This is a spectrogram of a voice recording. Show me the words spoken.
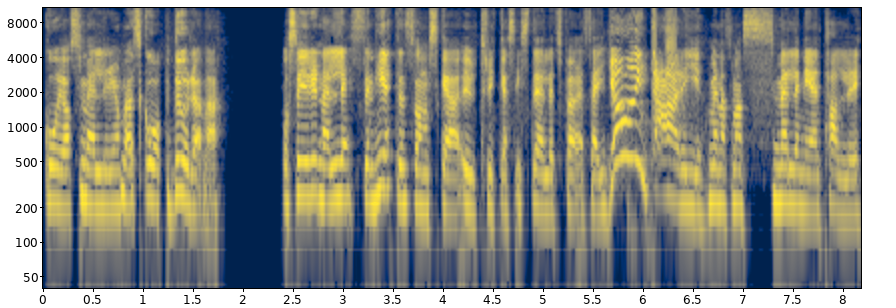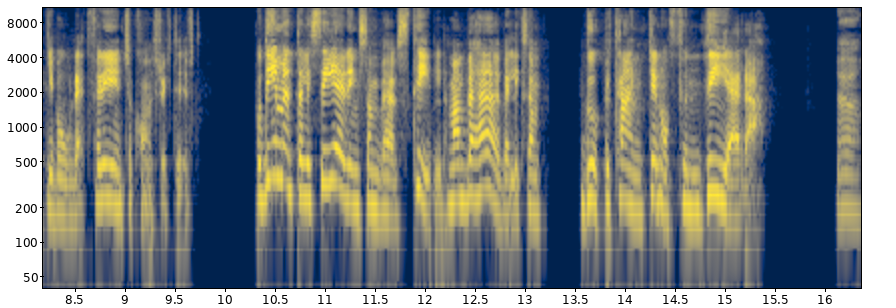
går jag och smäller i de här skåpdörrarna? Och så är det den här ledsenheten som ska uttryckas istället för att säga jag är inte arg medan man smäller ner en tallrik i bordet, för det är inte så konstruktivt. Och det är mentalisering som behövs till. Man behöver liksom gå upp i tanken och fundera. Ja.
